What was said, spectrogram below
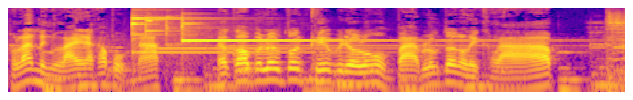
คนละหนึ่งไลค์นะครับผมนะแล้วก็ไปเริ่มต้นคลิปวิดีโอของผมไปเริ่มต้นกันเลยครับ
